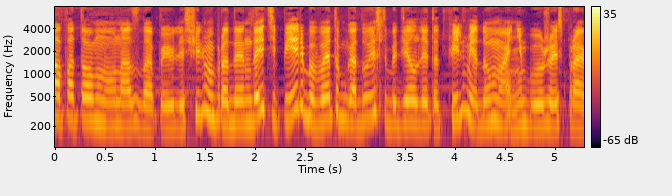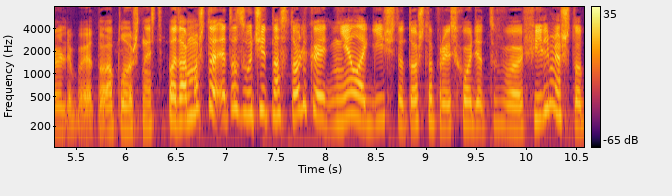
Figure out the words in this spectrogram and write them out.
А потом у нас, да, появились фильмы про ДНД. Теперь бы в этом году, если бы делали этот фильм, я думаю, они бы уже исправили бы эту оплошность. Потому что это звучит настолько нелогично, то, что происходит в фильме, что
